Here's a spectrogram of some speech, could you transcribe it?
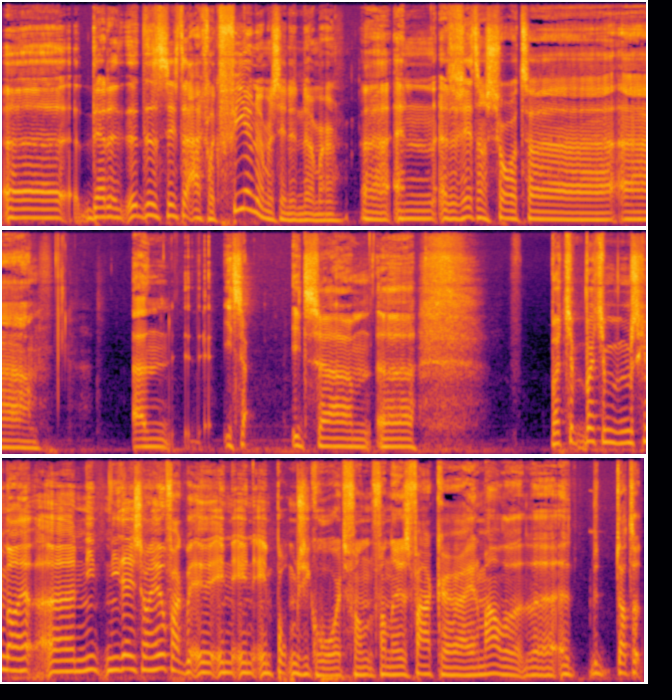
derde, er zitten eigenlijk vier nummers in dit nummer. Eh, en er zit een soort. eh, een, iets. iets ehm, eh, wat je, wat je misschien wel eh, niet, niet eens zo heel vaak in, in, in popmuziek hoort. Van, van er is vaak eh, helemaal het- dat, het-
